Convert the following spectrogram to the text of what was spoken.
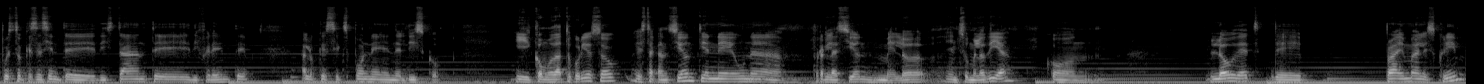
puesto que se siente distante, diferente a lo que se expone en el disco. Y como dato curioso, esta canción tiene una relación en su melodía con Loaded de Primal Scream,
